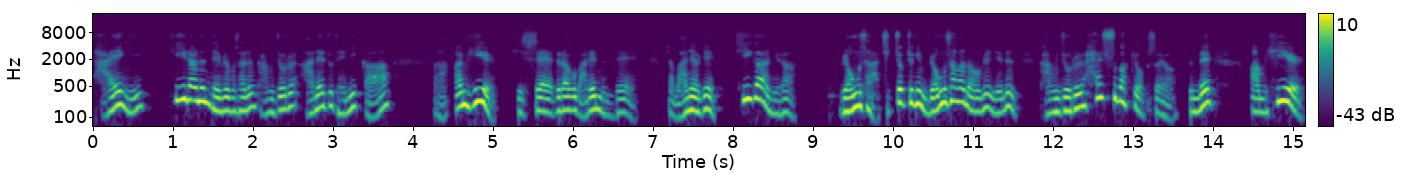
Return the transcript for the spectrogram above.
다행히 he라는 대명사는 강조를 안 해도 되니까 아, I'm here, he said라고 말했는데 자 만약에 he가 아니라 명사, 직접적인 명사가 나오면 얘는 강조를 할 수밖에 없어요. 근데 I'm here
